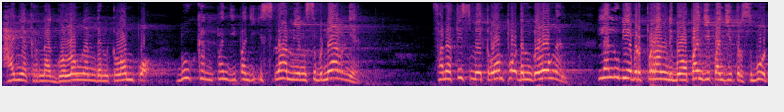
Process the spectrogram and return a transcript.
hanya karena golongan dan kelompok. Bukan panji-panji Islam yang sebenarnya. Fanatisme kelompok dan golongan. Lalu dia berperang di bawah panji-panji tersebut.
